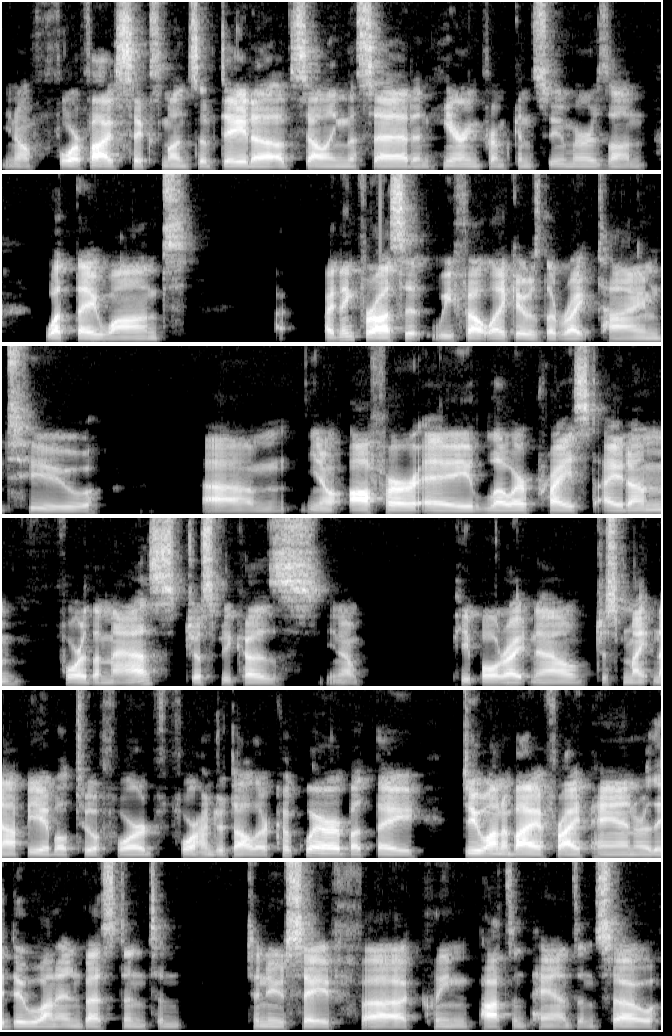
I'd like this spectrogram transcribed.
you know four, five, six months of data of selling the set and hearing from consumers on what they want. I think for us, it, we felt like it was the right time to um, you know offer a lower priced item for the mass, just because you know people right now just might not be able to afford $400 cookware, but they do want to buy a fry pan or they do want to invest into to new safe, uh, clean pots and pans. And so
